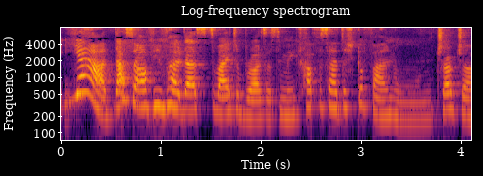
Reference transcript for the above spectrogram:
Ja, das war auf jeden Fall das zweite Brawl Stars. Ich hoffe, es hat euch gefallen und ciao, ciao.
